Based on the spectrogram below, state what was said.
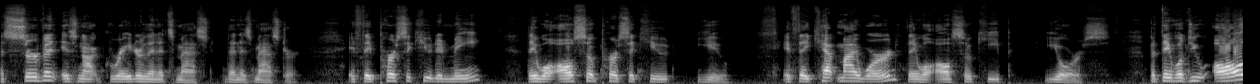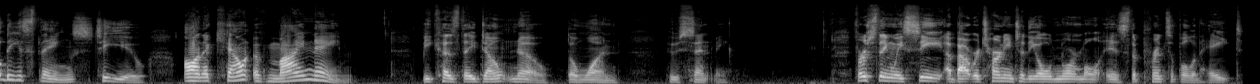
A servant is not greater than its master than his master. If they persecuted me, they will also persecute you. If they kept my word, they will also keep yours. But they will do all these things to you on account of my name, because they don't know the one who sent me. First thing we see about returning to the old normal is the principle of hate.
